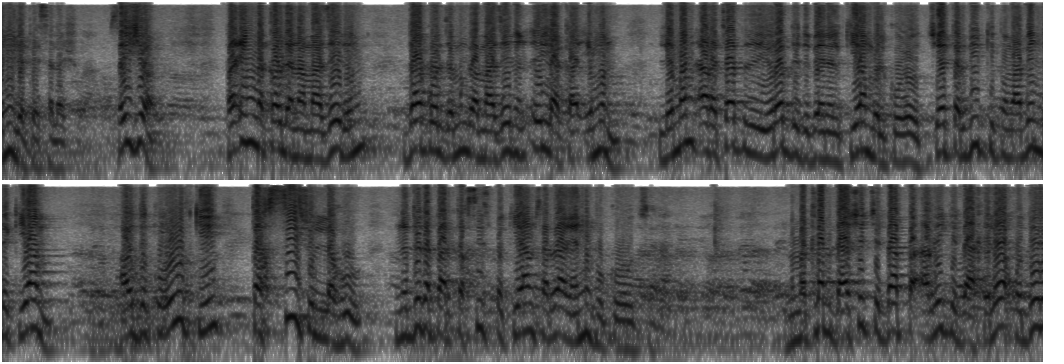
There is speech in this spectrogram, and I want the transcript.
دلیل فیصله شو صحیح شو فإن قولنا ما زيد دا قول زمونږه ما زيد الا قائم لمن اغچات يردد بين القيام والقعود چې تردید کې په مابین د قیام او د قعود کې تخصیص له نو د پر تخصیص په قیام سره راغی نه په قعود سره نو مطلب دا شي چې دا په هغه کې داخله خو دې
